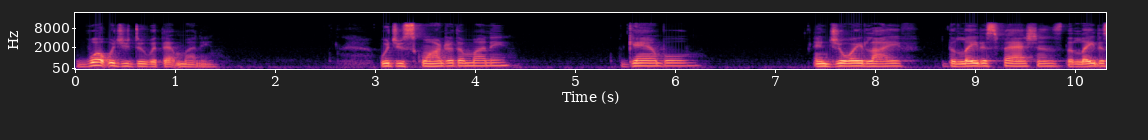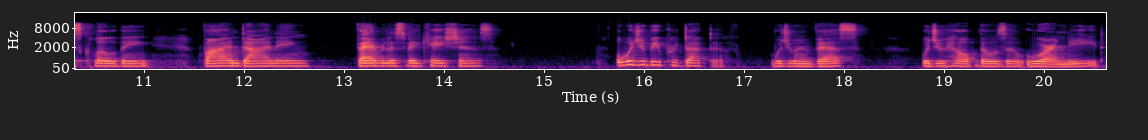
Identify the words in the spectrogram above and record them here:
What would you do with that money? Would you squander the money, gamble, enjoy life, the latest fashions, the latest clothing, fine dining, fabulous vacations? Or would you be productive? Would you invest? Would you help those who are in need?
